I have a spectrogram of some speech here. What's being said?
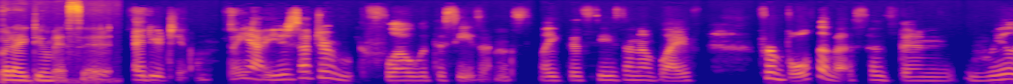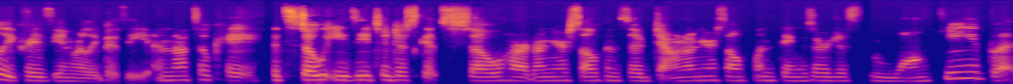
But I do miss it. I do too. But yeah, you just have to flow with the seasons. Like this season of life for both of us has been really crazy and really busy, and that's okay. It's so easy to just get so hard on yourself and so down on yourself when things are just wonky, but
